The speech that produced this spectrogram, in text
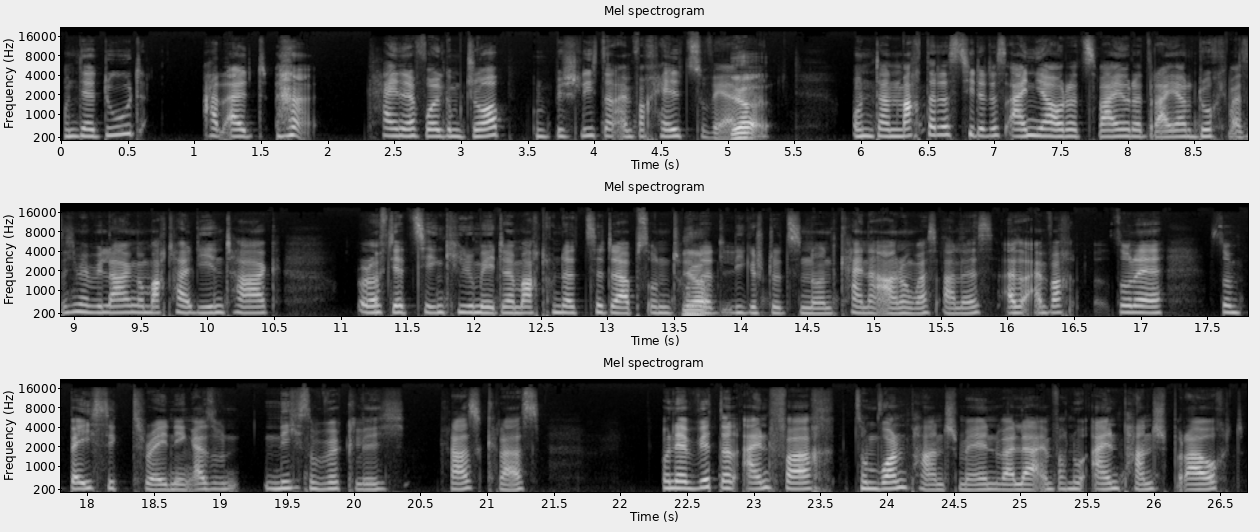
und der Dude hat halt keinen Erfolg im Job und beschließt dann einfach Held zu werden. Ja. Und dann macht er das, zieht er das ein Jahr oder zwei oder drei Jahre durch, ich weiß nicht mehr wie lange, und macht halt jeden Tag, läuft jetzt 10 Kilometer, macht 100 Sit-Ups und Ja. 100 Liegestützen und keine Ahnung was alles. Also einfach so eine so ein Basic-Training, also nicht so wirklich krass, krass. Und er wird dann einfach zum One-Punch-Man, weil er einfach nur einen Punch braucht,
